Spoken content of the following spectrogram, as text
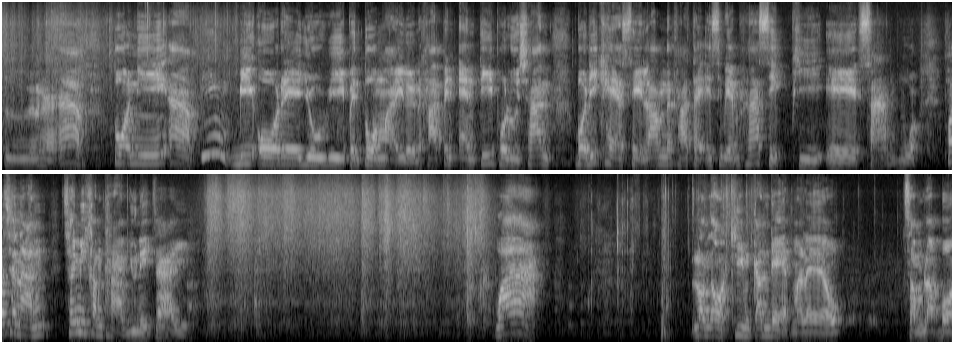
ซื้อนะคะอ้าวตัวนี้อะพี่ BO Ray UV เป็นตัวใหม่เลยนะคะ เป็น Anti Pollution Body Care Serum นะคะ แต่ SPF 50 PA 3 บวก เพราะฉะนั้นฉันมีคำถามอยู่ในใจ ว่าหลอนออกครีมกันแดดมาแล้วสำหรับบอ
